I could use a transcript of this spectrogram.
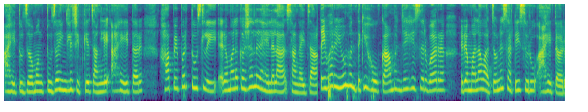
आहे तुझं. मग तुझं इंग्लिश इतके चांगले आहे तर हा पेपर तूच लिही. रमाला कशाला लिहायला सांगायचा? तेव्हा रेव म्हणते की हो का म्हणजे हे सर्व र- रमाला वाचवण्यासाठी सुरू आहे तर.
